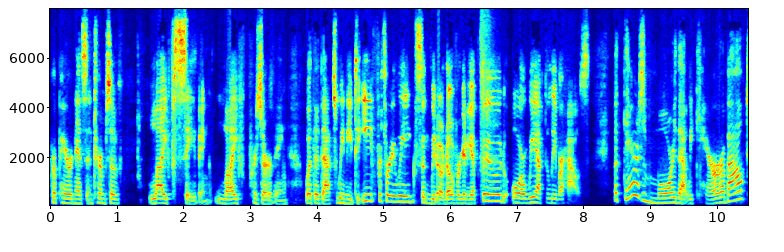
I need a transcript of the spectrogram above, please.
preparedness in terms of life saving, life preserving, whether that's we need to eat for three weeks and we don't know if we're going to get food or we have to leave our house. But there's more that we care about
